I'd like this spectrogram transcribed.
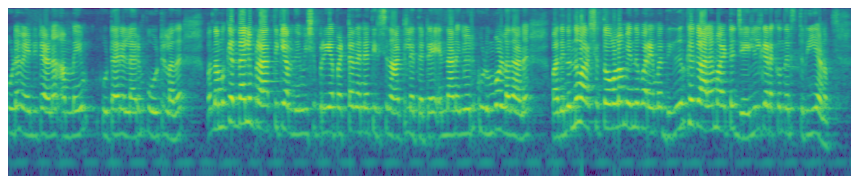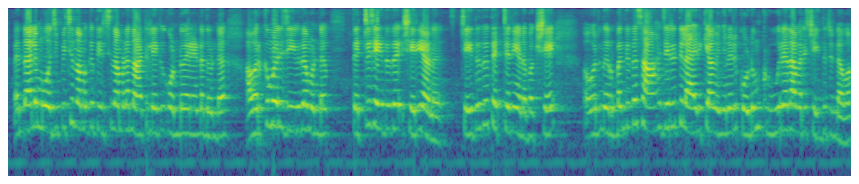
കൂടെ വേണ്ടിയിട്ടാണ് അമ്മയും കൂട്ടുകാരെല്ലാവരും പോയിട്ടുള്ളത്. അപ്പൊ നമുക്ക് എന്തായാലും പ്രാർത്ഥിക്കാം. നിമിഷപ്രിയ പെട്ടെന്ന് തന്നെ തിരിച്ച് നാട്ടിലെത്തട്ടെ. എന്താണെങ്കിലും ഒരു കുടുംബം ഉള്ളതാണ്. പതിനൊന്ന് വർഷത്തോളം എന്ന് പറയുമ്പോൾ ദീർഘകാലമായിട്ട് ജയിലിൽ കിടക്കുന്ന ഒരു സ്ത്രീയാണ്. എന്തായാലും മോചിപ്പിച്ച് നമുക്ക് തിരിച്ച് നമ്മുടെ നാട്ടിലേക്ക് കൊണ്ടുവരേണ്ടതുണ്ട്. അവർക്കും ഒരു ജീവിതമുണ്ട്. തെറ്റ് ചെയ്തത് ശരിയാണ്. ചെയ്തത് തെറ്റന്നെയാണ്. പക്ഷേ ഒരു നിർബന്ധിത സാഹചര്യത്തിലായിരിക്കാം ഇങ്ങനെ ഒരു കൊടും ക്രൂരത അവർ ചെയ്തിട്ടുണ്ടാവുക.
